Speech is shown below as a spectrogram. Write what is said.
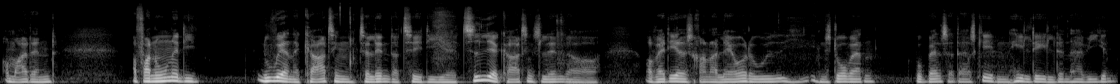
og meget andet. Og fra nogle af de nuværende karting-talenter til de øh, tidligere karting-talenter, og, og hvad de ellers render og laver derude i, i den store verden. Bobalsa, der er sket en hel del den her weekend.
